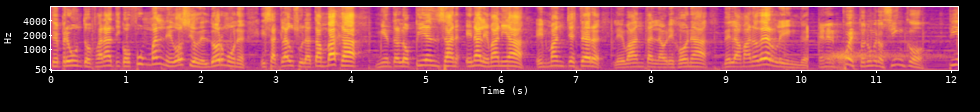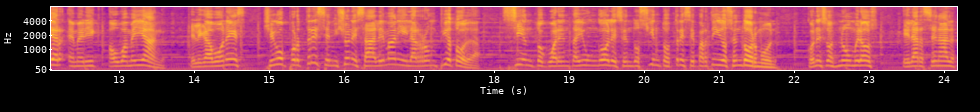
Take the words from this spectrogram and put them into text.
te pregunto, fanático, ¿fue un mal negocio del Dortmund esa cláusula tan baja? Mientras lo piensan en Alemania, en Manchester, levantan la orejona de la mano de Erling. En el puesto número 5, Pierre-Emerick Aubameyang. El gabonés llegó por 13 millones a Alemania y la rompió toda. 141 goles en 213 partidos en Dortmund. Con esos números, el Arsenal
